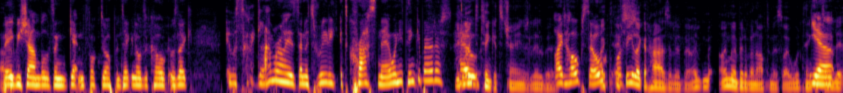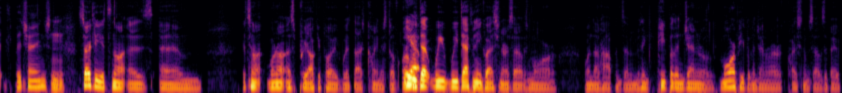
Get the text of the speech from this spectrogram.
And Babyshambles and getting fucked up and taking loads of coke, it was like. It was kind of glamorized, and it's really it's crass now when you think about it. You'd How- like to think it's changed a little bit. I'd hope so. I, I feel like it has a little bit. I'm, I'm a bit of an optimist, so I would think Yeah. it's a little bit changed. Mm. Certainly, it's not as um, it's not we're not as preoccupied with that kind of stuff. Or Yeah. we, de- we we definitely question ourselves more when that happens, and I think people in general, more people in general, are questioning themselves about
